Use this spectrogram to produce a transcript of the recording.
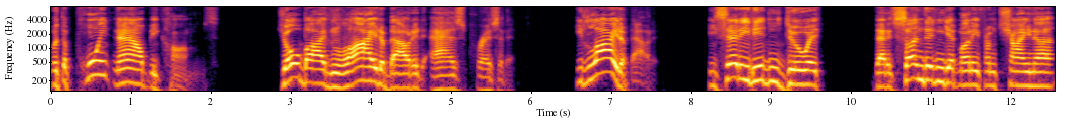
But the point now becomes Joe Biden lied about it as president. He lied about it. He said he didn't do it, that his son didn't get money from China.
